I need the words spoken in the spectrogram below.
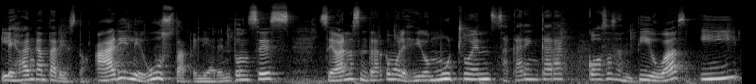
Les va a encantar esto. A Aries le gusta pelear, entonces se van a centrar, como les digo, mucho en sacar en cara cosas antiguas y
